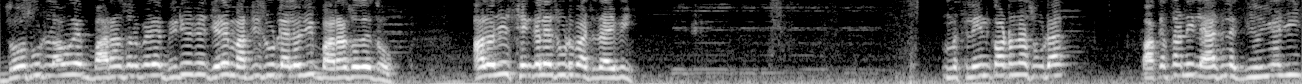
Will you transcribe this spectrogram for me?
ਦੋ ਸੂਟ ਲਾਓਗੇ 1200 ਰੁਪਏ ਦੇ ਵੀਡੀਓ ਦੇ, ਜਿਹੜੇ ਮਰਜ਼ੀ ਸੂਟ ਲੈ ਲਓ ਜੀ 1200 ਦੇ ਦੋ। ਆ ਲਓ ਜੀ ਸਿੰਗਲ ਇਹ ਸੂਟ ਬਚਦਾ ਇਹ ਵੀ। ਮਸਲੀਨ ਕਾਟਨ ਦਾ ਸੂਟ ਆ। ਪਾਕਿਸਤਾਨੀ ਲੈਸ ਲੱਗੀ ਹੋਈ ਹੈ ਜੀ।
